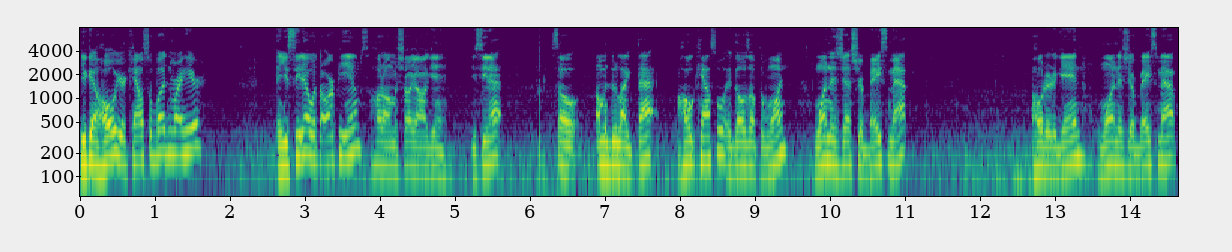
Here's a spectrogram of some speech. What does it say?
you can hold your cancel button right here. And you see that with the RPMs? Hold on, I'm gonna show y'all again. You see that? So I'm gonna do like that, hold cancel, it goes up to one. One is just your base map. Hold it again. One is your base map.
